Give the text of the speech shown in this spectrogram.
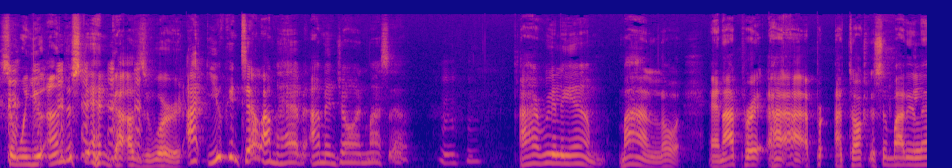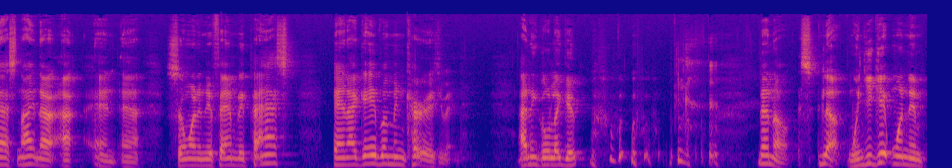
So when you understand God's word, I, you can tell I'm having, I'm enjoying myself. Mm-hmm. I really am, my Lord. And I pray. I, I, I, talked to somebody last night, and, I, and uh, someone in their family passed, and I gave them encouragement. I didn't go like that. no, no. Look, when you get one of them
